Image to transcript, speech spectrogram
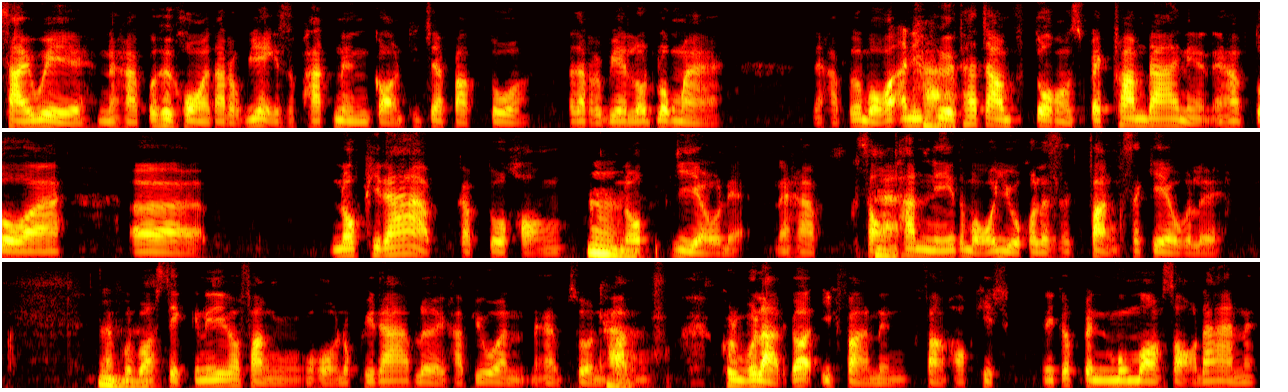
sideway นะครับ ก็คือคงอัตราดอกเบี้ยอีกสักพักหนึ่งก่อนที่จะปรับตัวอัตราดอกเบี้ยลดลงมานะครับต้องบอกว่าอันนี้คือถ้าจำตัวของสเปกตรัมได้เนี่ยนะครับ ตัวเอ่อนกพิราบกับตัวของนกเหยี่ยวเนี่ยนะครับสองท่านนี้ต้องบอกว่าอยู่คนละฝั่งสเกลกันเลย คุณบอสติกนี่ก็ฝั่งโอ้โหนกพิราบเลยครับพี่วันนะครับ ส่วนฝั่งคุณบูลลาร์ดก็อีกฝั่งหนึ่งฝั่ง hawkishนี่ก็เป็นมุมมองสองด้านนะ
